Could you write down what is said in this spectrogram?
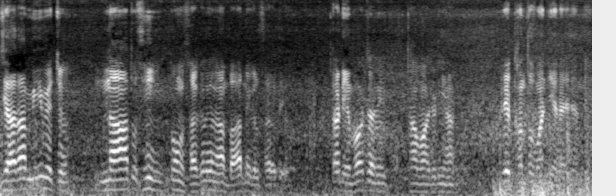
ਜ਼ਿਆਦਾ ਮੀਂਹ ਵਿੱਚ ਨਾ ਤੁਸੀਂ ਘੁੰਮ ਸਕਦੇ, ਨਾ ਬਾਹਰ ਨਿਕਲ ਸਕਦੇ ਹੋ। ਤੁਹਾਡੀਆਂ ਬਹੁਤ ਜ਼ਿਆਦਾ ਥਾਵਾਂ ਜਿਹੜੀਆਂ ਵੇਖਣ ਤੋਂ ਵਾਂਝੀਆਂ ਰਹਿ ਜਾਂਦੀਆਂ।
